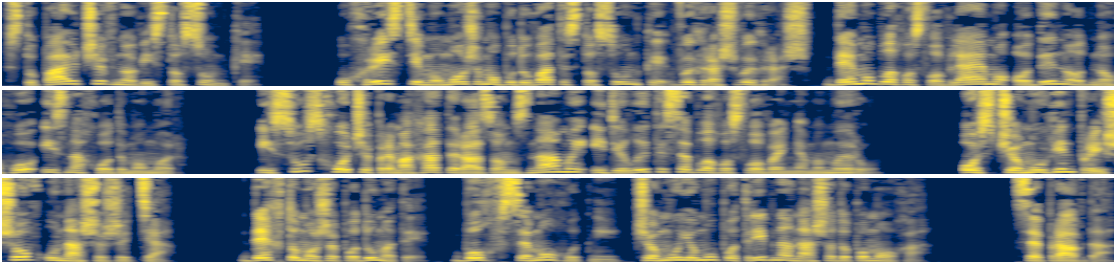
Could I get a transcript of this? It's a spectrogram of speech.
вступаючи в нові стосунки. У Христі ми можемо будувати стосунки виграш-виграш, де ми благословляємо один одного і знаходимо мир. Ісус хоче примагати разом з нами і ділитися благословеннями миру. Ось чому Він прийшов у наше життя. Дехто може подумати, Бог всемогутній, чому йому потрібна наша допомога. Це правда,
